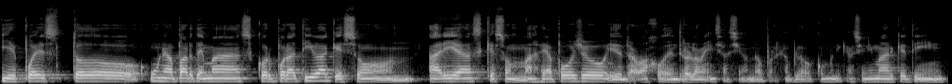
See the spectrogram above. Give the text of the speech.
y después toda una parte más corporativa que son áreas que son más de apoyo y de trabajo dentro de la organización, ¿no? por ejemplo, comunicación y marketing,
